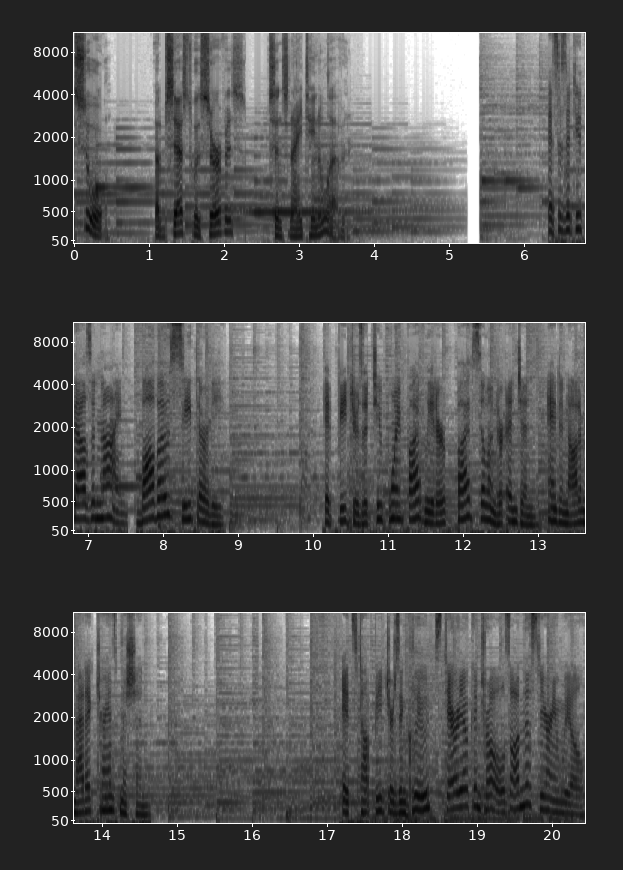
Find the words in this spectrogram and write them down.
Sewell, obsessed with service since 1911. This is a 2009 Volvo C30. It features a 2.5 liter five cylinder engine and an automatic transmission. Its top features include stereo controls on the steering wheel,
